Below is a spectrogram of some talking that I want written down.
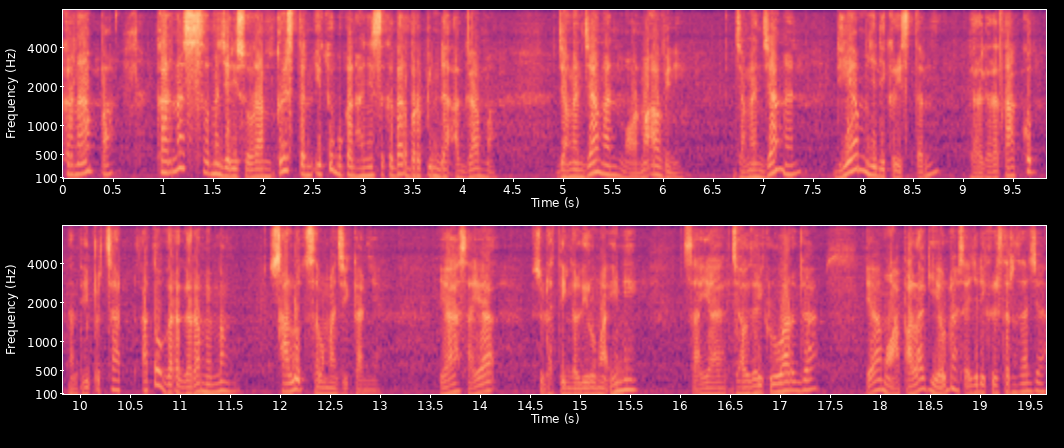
Karena apa? Karena menjadi seorang Kristen itu bukan hanya sekedar berpindah agama. Jangan-jangan, mohon maaf ini, jangan-jangan dia menjadi Kristen gara-gara takut nanti dipecat atau gara-gara memang salut sama majikannya. Ya, saya sudah tinggal di rumah ini saya jauh dari keluarga. Ya mau apa lagi? Ya udah saya jadi Kristen saja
